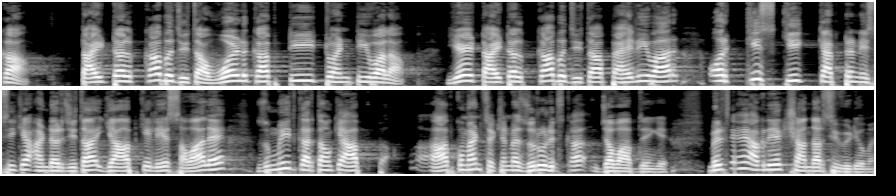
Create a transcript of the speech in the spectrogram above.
का टाइटल कब जीता? वर्ल्ड कप टी ट्वेंटी वाला। ये टाइटल कब जीता पहली बार और किसकी कैप्टनसी के अंडर जीता, यह आपके लिए सवाल है। उम्मीद करता हूँ कि आप आप कमेंट सेक्शन में ज़रूर इसका जवाब देंगे। मिलते हैं अगले एक शानदार सी वीडियो में।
